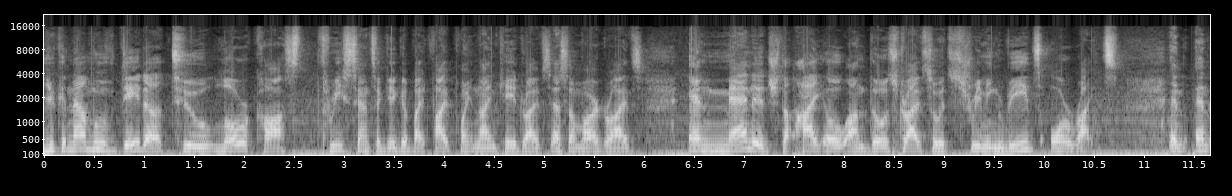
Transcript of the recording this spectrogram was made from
you can now move data to lower cost, 3 cents a gigabyte, 5.9K drives, SMR drives, and manage the I.O. on those drives so it's streaming reads or writes. And, and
